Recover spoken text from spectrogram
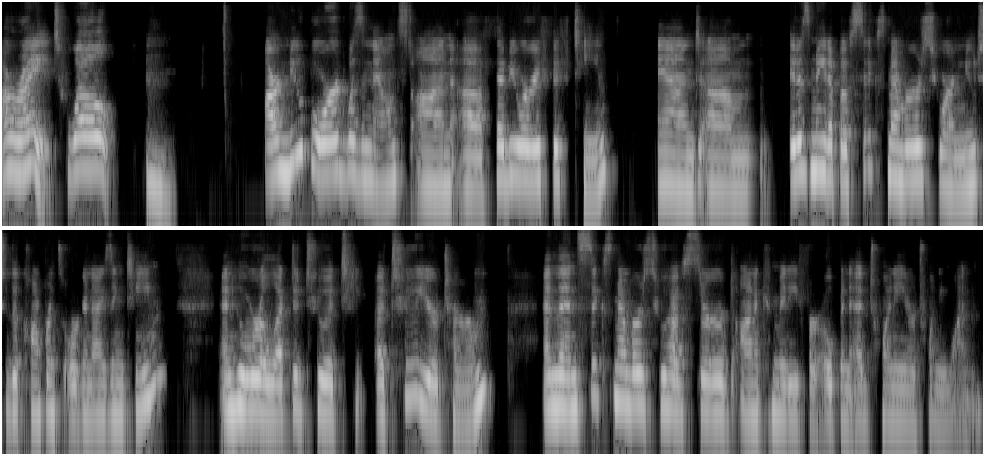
All right, well, our new board was announced on uh, February 15th, and um, it is made up of six members who are new to the conference organizing team and who were elected to a, a two-year term, and then six members who have served on a committee for Open Ed 20 or 21.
